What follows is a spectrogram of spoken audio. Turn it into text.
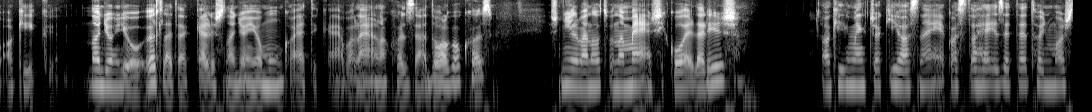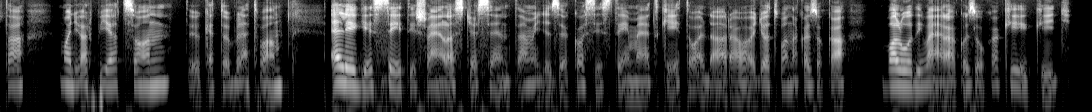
akik nagyon jó ötletekkel és nagyon jó munkaetikával állnak hozzá a dolgokhoz. És nyilván ott van a másik oldal is, akik meg csak kihasználják azt a helyzetet, hogy most a magyar piacon tőke többlet van. Eléggé szét is választja szerintem így az ökoszisztémát két oldalra, hogy ott vannak azok a valódi vállalkozók, akik így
